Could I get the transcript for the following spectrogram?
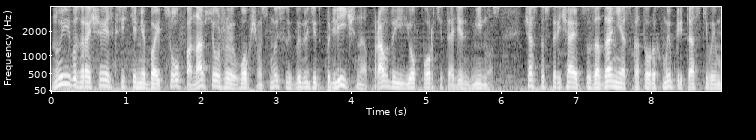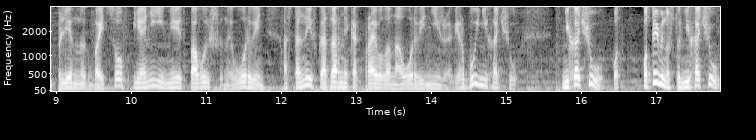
Ну и возвращаясь к системе бойцов, она все же в общем смысле выглядит прилично, правда ее портит один минус. Часто встречаются задания, с которых мы притаскиваем пленных бойцов, и они имеют повышенный уровень, остальные в казарме, как правило, на уровень ниже. Вербуй не хочу. Не хочу. Вот вот именно, что не хочу.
